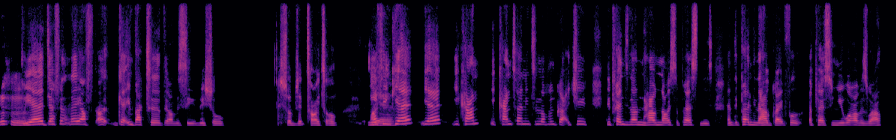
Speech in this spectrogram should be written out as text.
Mhm. Yeah, definitely. I've, I, getting back to the obviously initial subject title, I think yeah, yeah, you can, you can turn into love and gratitude depending on how nice a person is and depending on how grateful a person you are as well.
